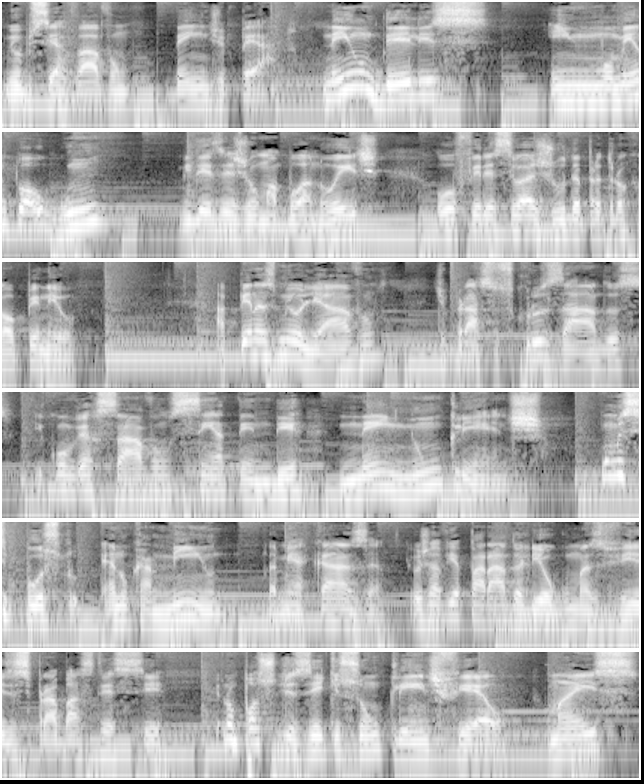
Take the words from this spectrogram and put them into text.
me observavam bem de perto. Nenhum deles, em momento algum, me desejou uma boa noite ou ofereceu ajuda para trocar o pneu. Apenas me olhavam de braços cruzados e conversavam sem atender nenhum cliente. Como esse posto é no caminho da minha casa, eu já havia parado ali algumas vezes para abastecer eu não posso dizer que sou um cliente fiel, mas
